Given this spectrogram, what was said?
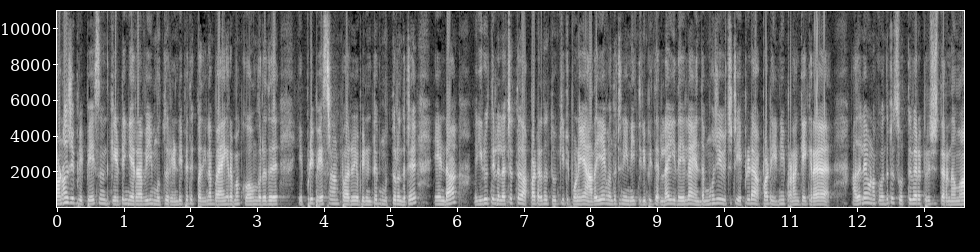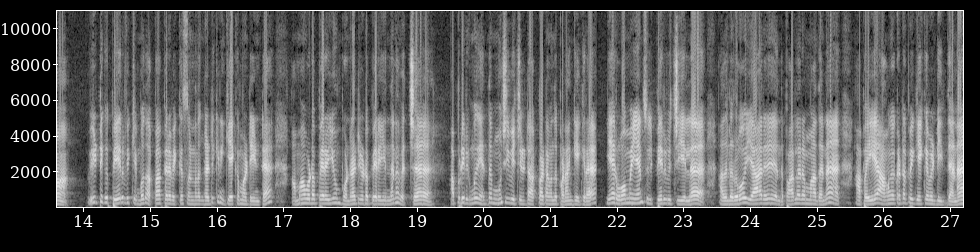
மனோஜ் இப்படி பேசுனது கேட்டீங்க ரவி முத்து ரெண்டு பேருக்கு பார்த்தீங்கன்னா பயங்கரமாக கோவம் வருது. எப்படி பேசுகிறான் பாரு அப்படின்ட்டு முத்து வந்துட்டு ஏண்டா இருபத்தேழு லட்சத்து அப்பாட்ட இருந்து தூக்கிட்டு போனேன். அதையே வந்துட்டு நீ நீ திருப்பி தரல. இதையெல்லாம் இந்த மூஞ்சி வச்சுட்டு எப்படிடா அப்பாட்ட இன்னி பணம் கேட்குற அதில் உனக்கு வந்துட்டு சொத்து வேற பிரித்து தரணுமா? வீட்டுக்கு பேர் வைக்கும்போது அப்பா பேரை வைக்க சொன்னதுங்காட்டிக்கு நீ கேட்க மாட்டேன்ட்ட. அம்மாவோட பேரையும் பொண்டாட்டியோட பேரையும் தானே வச்ச? அப்படி இருக்கும்போது எந்த மூச்சி வச்சுக்கிட்டு அப்பாட்ட வந்து பணம் கேட்குற ஏன் ரோமையான்னு சொல்லி பேர் வச்சியில? அதில் ரோ யாரு? அந்த பார்லர் அம்மா தானே? அப்போ ஏன் அவங்க கிட்ட போய் கேட்க வேண்டியது தானே?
